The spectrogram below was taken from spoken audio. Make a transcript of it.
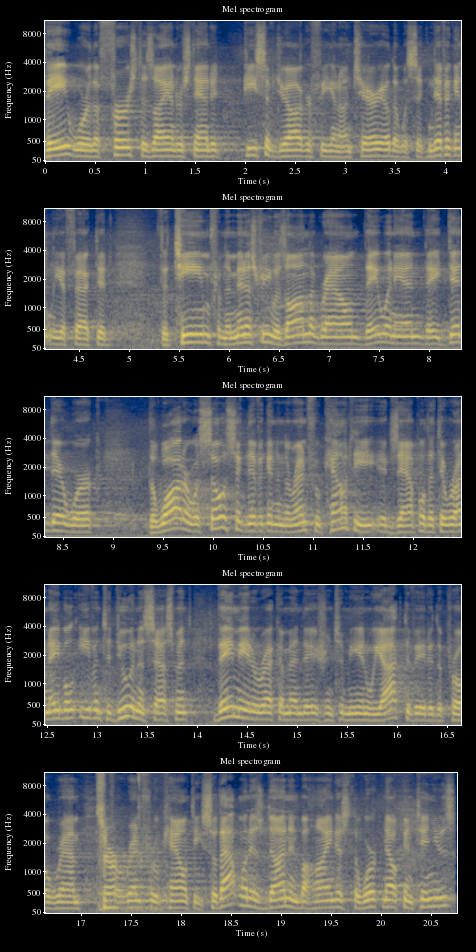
They were the first, as I understand it, piece of geography in Ontario that was significantly affected. The team from the ministry was on the ground. They went in, they did their work. The water was so significant in the Renfrew County example that they were unable even to do an assessment. They made a recommendation to me, and we activated the program Sir. for Renfrew County. So that one is done and behind us. The work now continues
